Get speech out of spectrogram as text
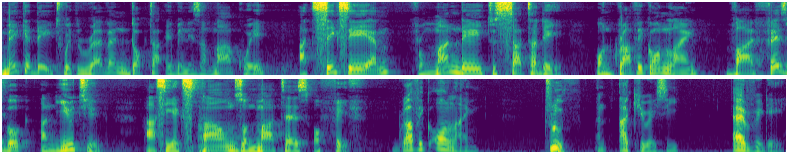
Make a date with Reverend Dr. Ebenezer Markwei at 6 a.m. from Monday to Saturday on Graphic Online via Facebook and YouTube as he expounds on matters of faith. Graphic Online, truth and accuracy every day.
